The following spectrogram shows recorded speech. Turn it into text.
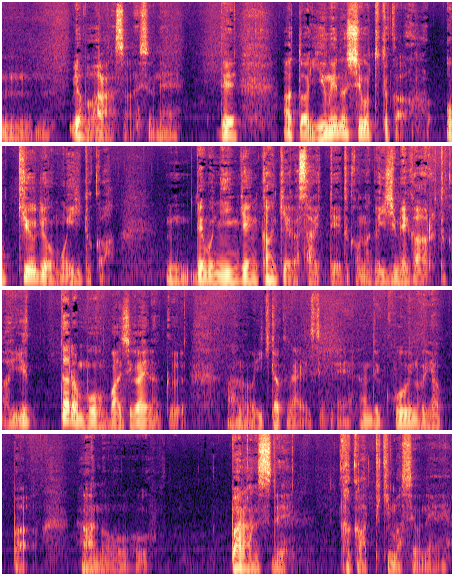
うん、やっぱバランスなんですよね。であとは夢の仕事とかお給料もいいとか、うん、でも人間関係が最低とかなんかいじめがあるとか言ったらもう間違いなくあの行きたくないですよね。なんでこういうのやっぱあのバランスで関わってきますよね、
